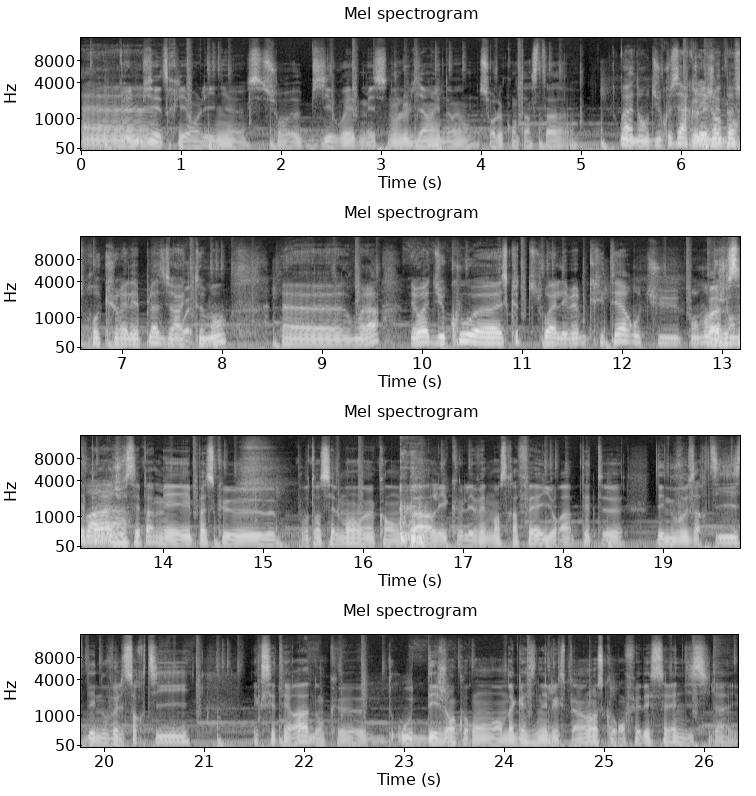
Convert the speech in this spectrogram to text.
Il y a Euh, une billetterie en ligne, euh, c'est sur euh, billet web, mais sinon le lien est dans- sur le compte Insta. euh. Ouais, donc du coup, c'est-à-dire que les gens peuvent se procurer les places directement. Euh, donc voilà. Mais ouais, du coup, euh, est-ce que tu as les mêmes critères ou tu pour le moment Bah, je sais pas, la- je sais pas, mais parce que potentiellement, quand on parle et que l'événement sera fait, il y aura peut-être des nouveaux artistes, des nouvelles sorties, etc. Donc, euh, ou des gens qui auront emmagasiné de l'expérience, qui auront fait des scènes d'ici là, et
